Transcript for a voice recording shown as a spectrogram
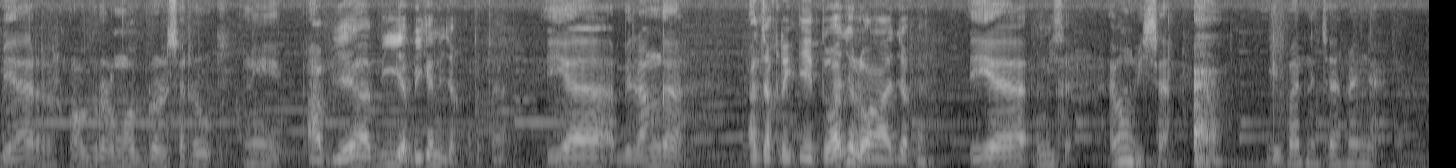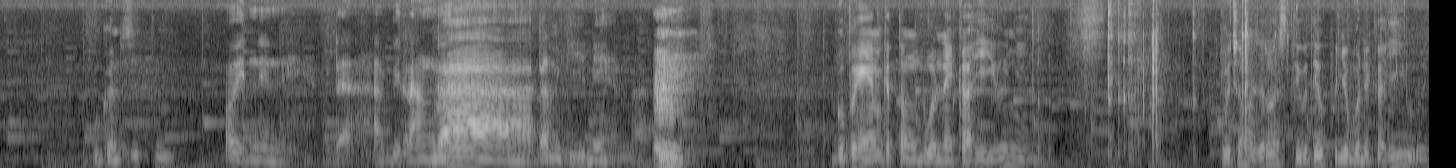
Biar ngobrol-ngobrol seru. Nih. Abi ya Abi Abi kan di Jakarta iya bilang nggak? Ajak itu aja lo ngajaknya iya. Kan bisa. Emang bisa? Gimana caranya Bukan di situ. Oh ini nih, udah bilang nggak? Nah kan gini enak. Gue pengen ketemu boneka hiunya. Gue cuma jelas tiba-tiba punya boneka hiu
